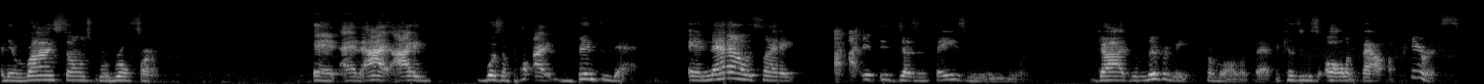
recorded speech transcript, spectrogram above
And the rhinestones were real fur and and I I was a part. I've been through that, and now it's like I, it, it doesn't phase me anymore. God delivered me from all of that because it was all about appearance,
